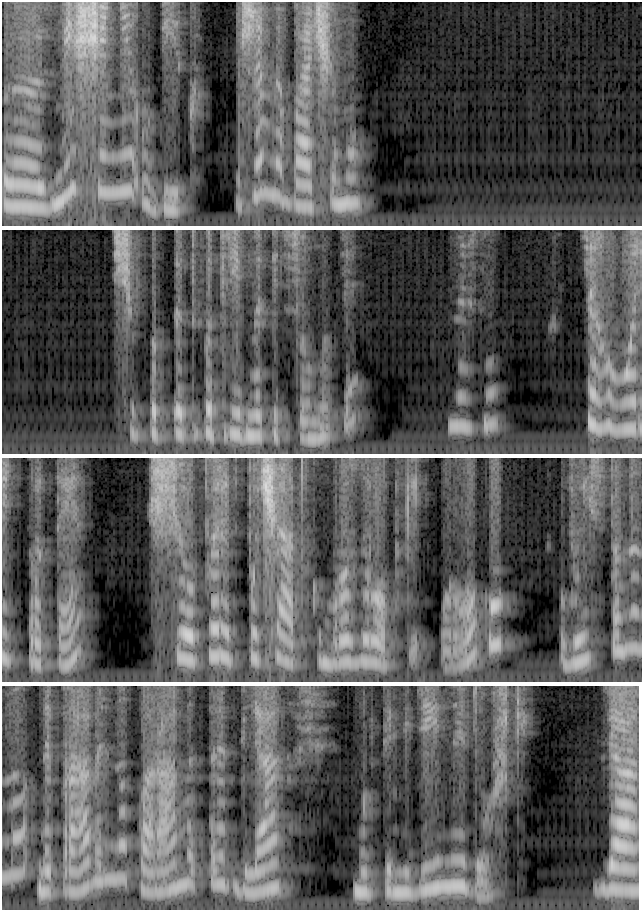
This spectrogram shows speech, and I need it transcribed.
зміщені в бік. Вже ми бачимо, що потрібно підсунути внизу. Це говорить про те, що перед початком розробки уроку виставлено неправильно параметри для мультимедійної дошки. Для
